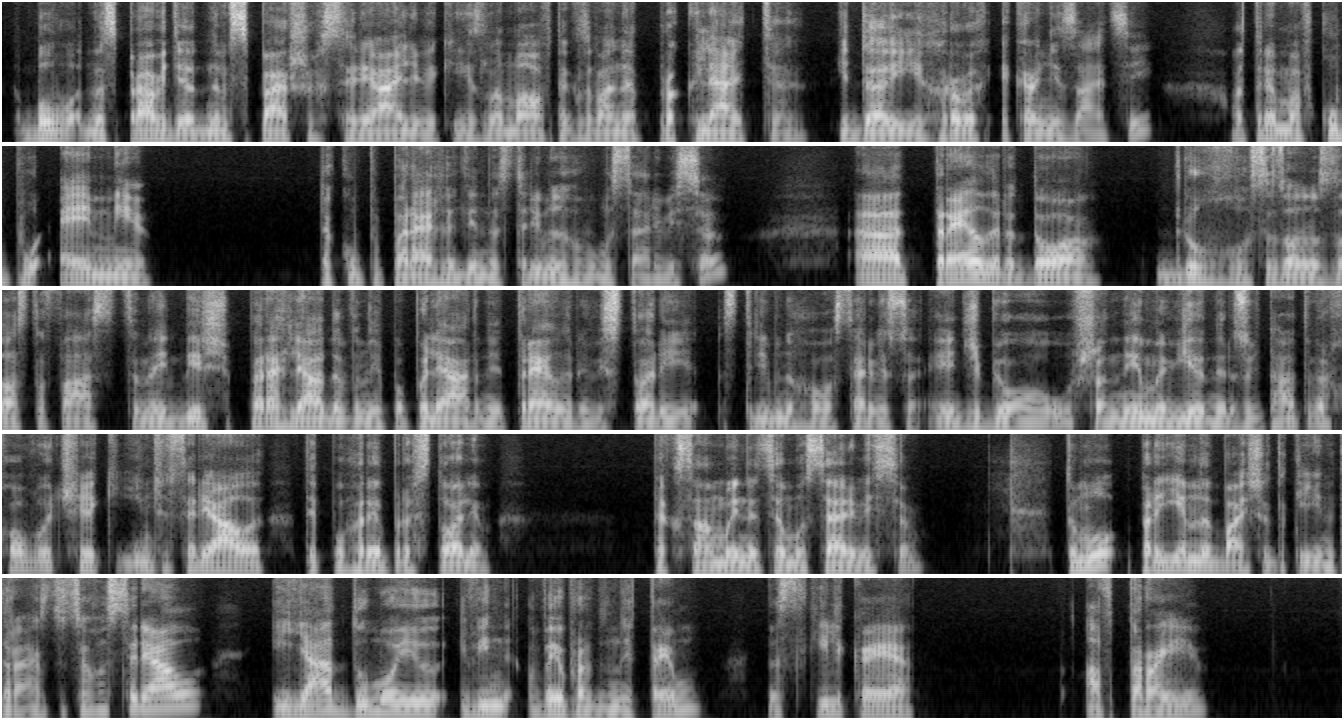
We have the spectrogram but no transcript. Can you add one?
був насправді одним з перших серіалів, який зламав так зване прокляття ідеї ігрових екранізацій, отримав купу Еммі та купу переглядів на стрімінговому сервісі. Трейлер до другого сезону The Last of Us це найбільш переглядуваний популярний трейлер в історії стрімінгового сервісу HBO, що неймовірний результат, враховуючи, як і інші серіали, типу Гри престолів, так само і на цьому сервісі. Тому приємно бачити такий інтерес до цього серіалу. І я думаю, він виправданий тим, наскільки автори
